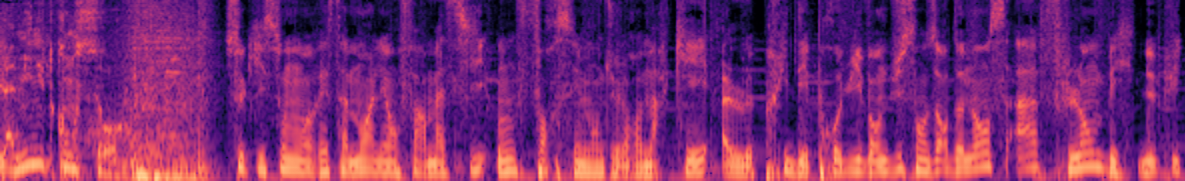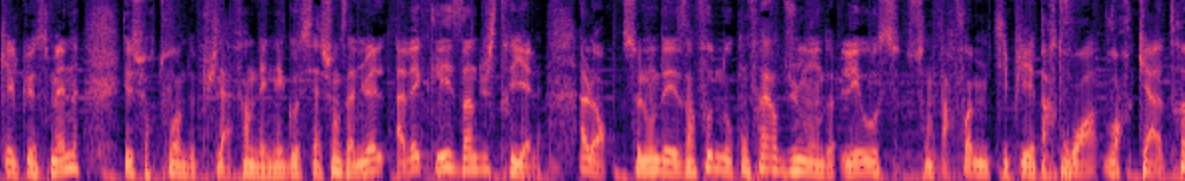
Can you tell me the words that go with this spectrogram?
La Minute Conso. Ceux qui sont récemment allés en pharmacie ont forcément dû le remarquer. Le prix des produits vendus sans ordonnance a flambé depuis quelques semaines et surtout hein, depuis la fin des négociations annuelles avec les industriels. Alors, selon des infos de nos confrères du Monde, les hausses sont parfois multipliées par 3, voire 4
